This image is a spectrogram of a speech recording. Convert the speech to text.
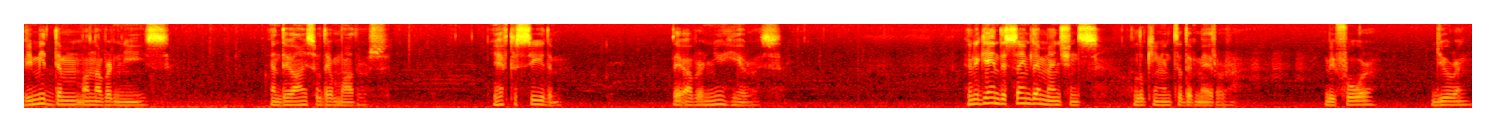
We meet them on our knees and the eyes of their mothers. You have to see them. They are our new heroes. And again, the same dimensions looking into the mirror before, during,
